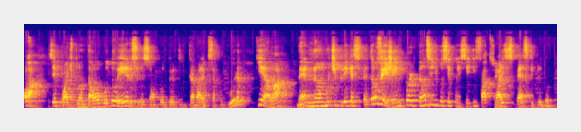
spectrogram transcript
Olha lá, você pode plantar o algodoeiro, se você é um produtor que trabalha com essa cultura, que ela né, não multiplica essa espécie. Então, veja, a importância de você conhecer de fato Sim. quais espécies que predominam.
